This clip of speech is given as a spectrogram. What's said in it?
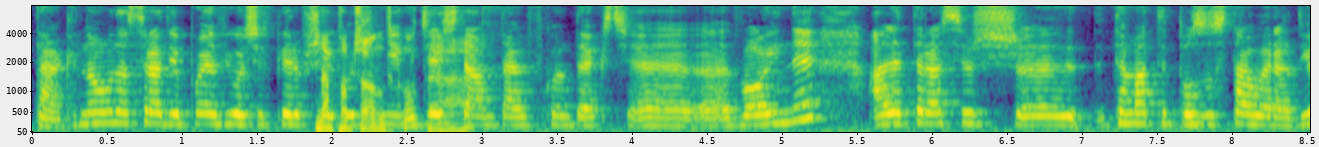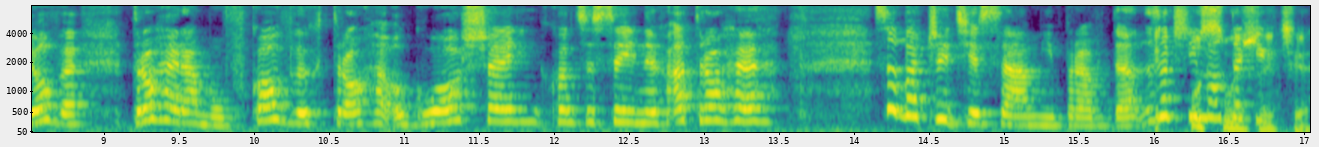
Tak, no u nas radio pojawiło się w pierwszej Na godzinie początku, gdzieś tak. tam tak w kontekście e, wojny, ale teraz już e, tematy pozostałe radiowe, trochę ramówkowych, trochę ogłoszeń koncesyjnych, a trochę zobaczycie sami, prawda? No, Zacznijmy od takich Usłyszycie.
